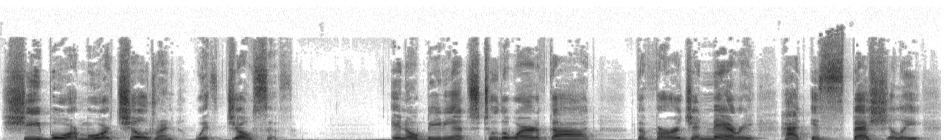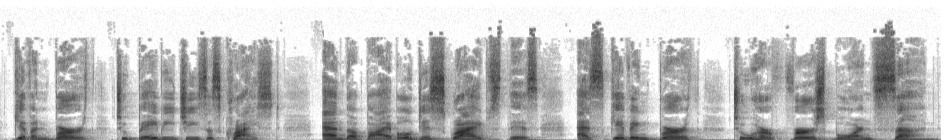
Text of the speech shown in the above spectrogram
she bore more children with Joseph. In obedience to the word of God, the Virgin Mary had especially given birth to baby Jesus Christ, and the Bible describes this as giving birth to her firstborn son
